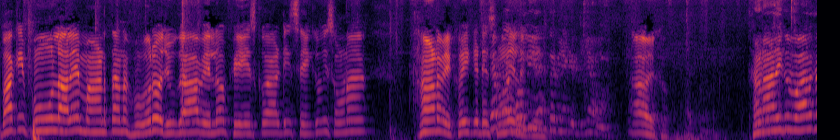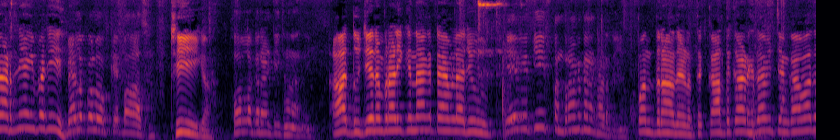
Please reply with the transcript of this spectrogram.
ਬਾਕੀ ਫੋਨ ਲਾ ਲੈ ਮਾਨ ਤਨ ਹੋਰ ਹੋ ਜਾਊਗਾ। ਆ ਵੇਖ ਲਓ ਫੇਸ ਕੁਆਲਿਟੀ ਸਿੰਕ ਵੀ ਸੋਹਣਾ। ਥਾਣ ਵੇਖੋ ਹੀ ਕਿੱਡੇ ਸੋਹਣੇ ਲੱਗੇ। ਤੇਰੀਆਂ ਕਿੱਡੀਆਂ ਵਾ। ਆ ਵੇਖੋ। ਥਣਾ ਦੀ ਕੋਈ ਬਾਤ ਕੱਢ ਨਹੀਂ ਹੈਗੀ ਭਾਜੀ? ਬਿਲਕੁਲ ਓਕੇ ਪਾਸ ਠੀਕ ਆ। ਫੁੱਲ ਗਾਰੰਟੀ ਥਾਣਾ ਦੀ। ਆ ਦੂਜੇ ਨੰਬਰ ਵਾਲੀ ਕਿੰਨਾ ਕੁ ਟਾਈਮ ਲੈ ਜੂ? ਇਹ ਵੀਰ ਜੀ 15 ਕੁ ਦਿਨ ਖੜਦੀ 15 ਦਿਨ ਤੇ ਕੱਦ ਕਾਠ ਇਹਦਾ ਵੀ ਚੰਗਾ ਵਾ ਤੇ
